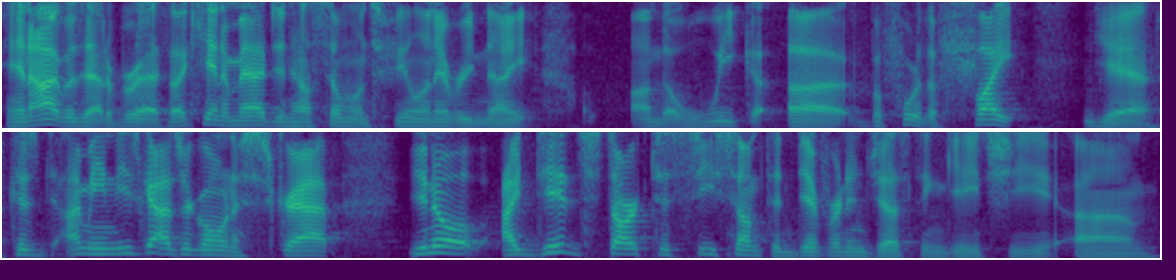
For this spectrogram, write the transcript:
and I was out of breath. I can't imagine how someone's feeling every night on the week uh, before the fight. Yeah. Because I mean, these guys are going to scrap. You know, I did start to see something different in Justin Gaethje, um,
